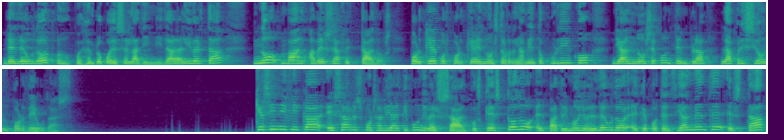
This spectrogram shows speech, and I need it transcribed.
del deudor, por ejemplo, puede ser la dignidad, la libertad, no van a verse afectados. ¿Por qué? Pues porque en nuestro ordenamiento jurídico ya no se contempla la prisión por deudas. ¿Qué significa esa responsabilidad de tipo universal? Pues que es todo el patrimonio del deudor el que potencialmente está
